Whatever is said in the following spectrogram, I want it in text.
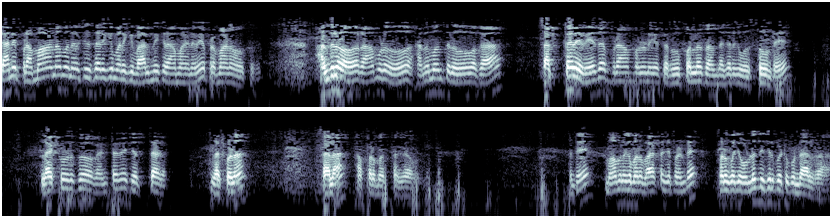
కానీ ప్రమాణం అని వచ్చేసరికి మనకి వాల్మీకి రామాయణమే ప్రమాణం అవుతుంది. అందులో రాముడు హనుమంతుడు ఒక చక్కని వేద బ్రాహ్మణుని యొక్క రూపంలో తన దగ్గరకు వస్తూ ఉంటే లక్ష్మణుడితో వెంటనే చెప్తాడు లక్ష్మణ చాలా అప్రమత్తంగా ఉంది అంటే మామూలుగా మన భాషలో చెప్పాలంటే మనం కొంచెం ఒళ్ళు దగ్గర పెట్టుకుండాలిరా.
